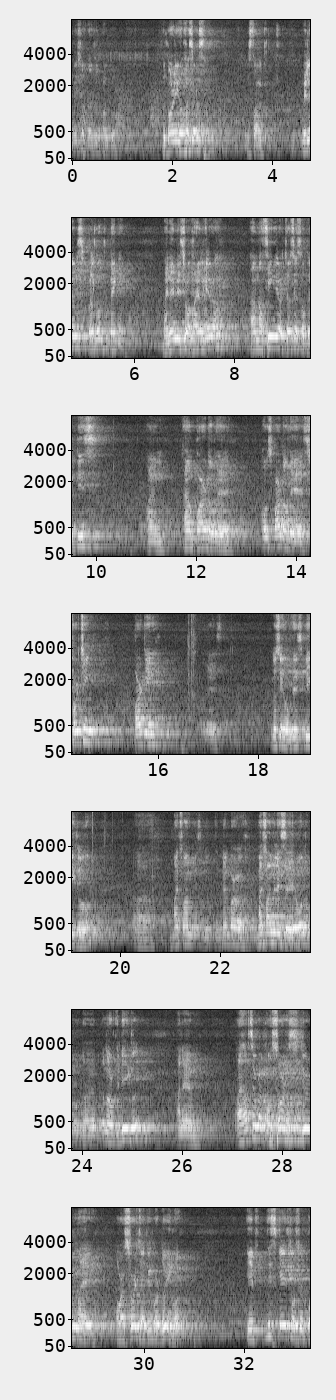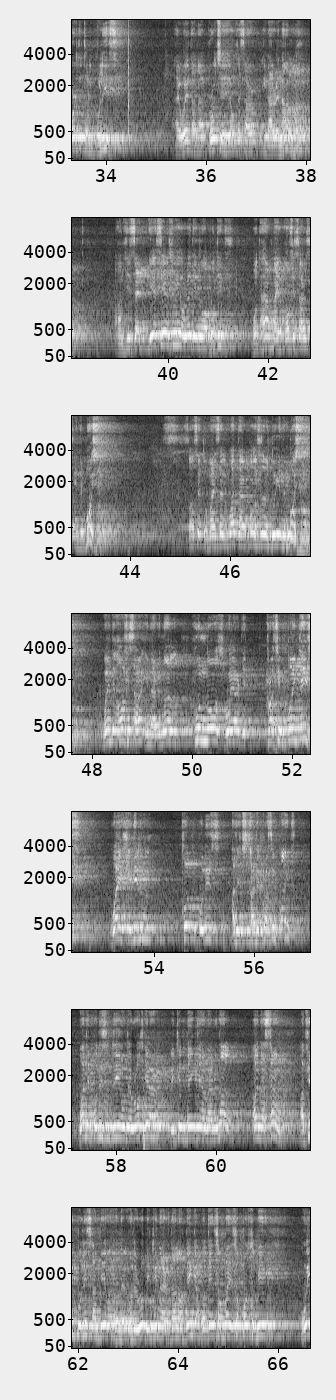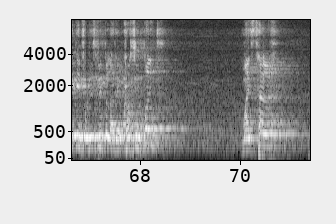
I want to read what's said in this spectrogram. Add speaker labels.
Speaker 1: permission, I just want to. Good morning, officers. Mr. Williams, welcome to Benque. My name is Rafael Guerra. I'm a senior justice of the peace. I'm, I'm part of the, I was part of the searching party, the losing of this vehicle. Uh, my family is a member, my family is the owner, the owner of the vehicle, and um, I have several concerns during my, our search that we were doing. No? If this case was reported to the police, I went and approached the officer in Arenal, and he said, yes, yes, we already know about it, but I have my officers in the bush. So I said to myself, what are officers doing in the bush? When the officer in Arenal, who knows where the crossing point is, why he didn't put the police at the, at the crossing point? What the police is doing on the road here between Benque and Arenal? I understand. A few police can be on the, on the road between Arenal and Benque, but then somebody is supposed to be waiting for these people at the crossing point. Myself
